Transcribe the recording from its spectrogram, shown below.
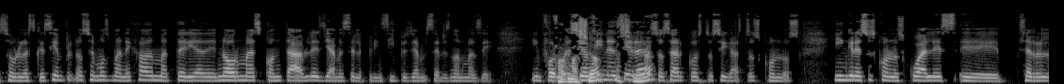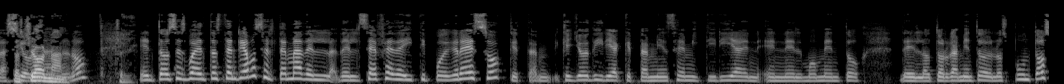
sobre las que siempre nos hemos manejado en materia de normas contables, llámesele principios, llámesele normas de información financiera, de asociar costos y gastos con los ingresos con los cuales eh, se relacionan, ¿no? Entonces, bueno, entonces tendríamos el tema del, del CFDI tipo egreso, que, que yo diría que también se emitiría en, en el momento de el otorgamiento de los puntos.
